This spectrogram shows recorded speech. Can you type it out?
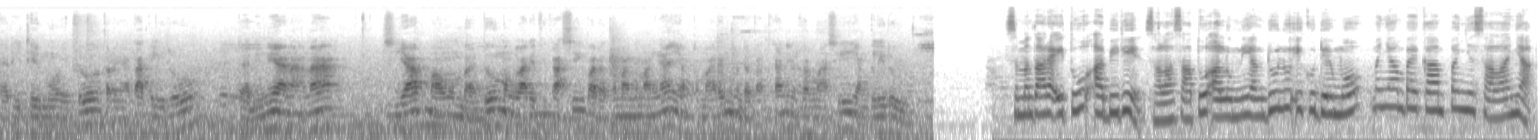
dari demo itu ternyata keliru dan ini anak-anak siap mau membantu mengklarifikasi pada teman-temannya yang kemarin mendapatkan informasi yang keliru. Sementara itu, Abidin, salah satu alumni yang dulu ikut demo, menyampaikan penyesalannya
